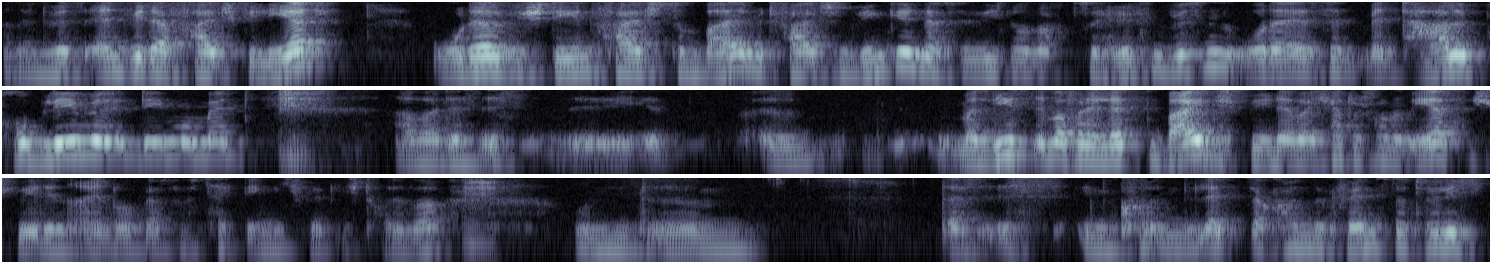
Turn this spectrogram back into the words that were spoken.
Und dann wird entweder falsch gelehrt, oder sie stehen falsch zum Ball mit falschen Winkeln, dass sie sich nur noch zu helfen wissen. Oder es sind mentale Probleme in dem Moment. Aber das ist, äh, also man liest immer von den letzten beiden Spielen, aber ich hatte schon im ersten Spiel den Eindruck, dass das Tackling nicht wirklich toll war. Mhm. Und ähm, das ist in, in letzter Konsequenz natürlich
